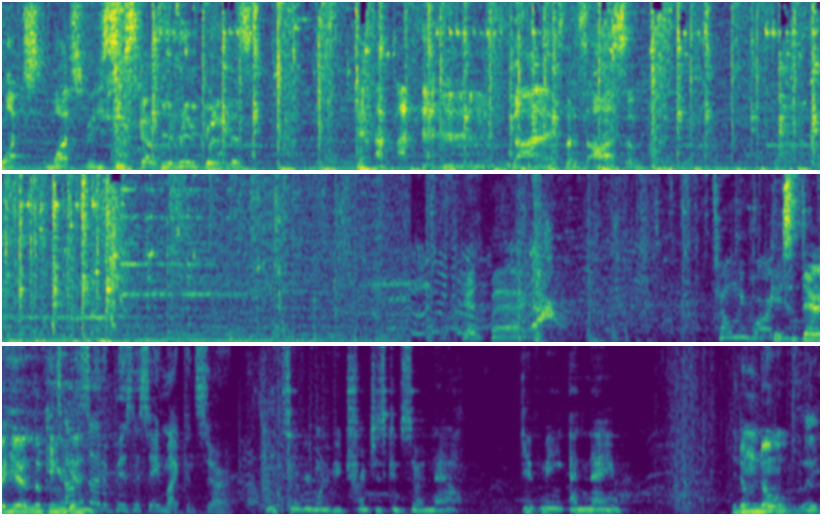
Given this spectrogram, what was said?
Watch, watch me. He's gonna be really good at this. nice, that is awesome. Get back. Tell me where I Okay, can so they're here you. looking again. Outside of business ain't my concern. It's every one of you trenches concerned now. Give me a name. You don't know, like.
